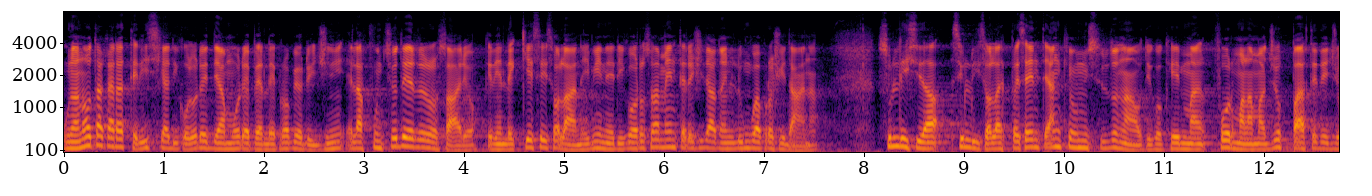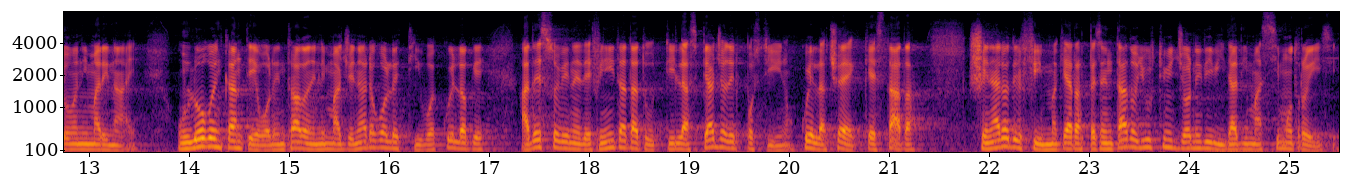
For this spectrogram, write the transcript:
Una nota caratteristica di colore e di amore per le proprie origini è la funzione del rosario, che nelle chiese isolane viene rigorosamente recitato in lingua procidana. Sull'isola, sull'isola è presente anche un istituto nautico che ma- forma la maggior parte dei giovani marinai. Un luogo incantevole entrato nell'immaginario collettivo è quello che adesso viene definita da tutti la spiaggia del postino, quella cioè che è stata scenario del film che ha rappresentato gli ultimi giorni di vita di Massimo Troisi.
